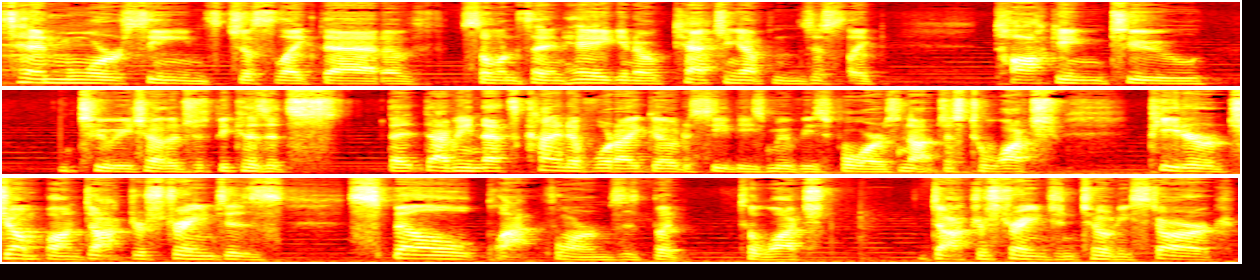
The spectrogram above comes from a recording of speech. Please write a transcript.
10 more scenes just like that of someone saying, hey, you know, catching up and just like talking to to each other just because it's that I mean that's kind of what I go to see these movies for is not just to watch Peter jump on Doctor Strange's spell platforms but to watch Doctor Strange and Tony Stark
